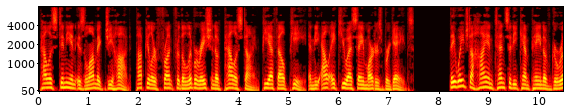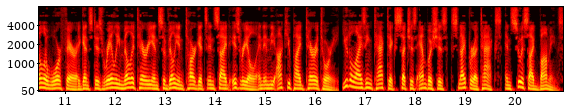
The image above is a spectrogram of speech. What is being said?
Palestinian Islamic Jihad, Popular Front for the Liberation of Palestine and the Al-Aqsa Martyrs Brigades. They waged a high-intensity campaign of guerrilla warfare against Israeli military and civilian targets inside Israel and in the occupied territory, utilizing tactics such as ambushes, sniper attacks, and suicide bombings.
